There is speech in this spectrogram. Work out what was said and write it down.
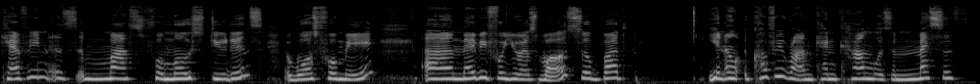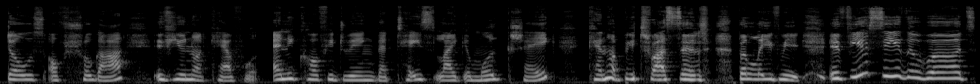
Caffeine is a must for most students. It was for me, uh, maybe for you as well. So, but you know, a coffee run can come with a massive dose of sugar if you're not careful. Any coffee drink that tastes like a milkshake cannot be trusted, believe me. If you see the words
